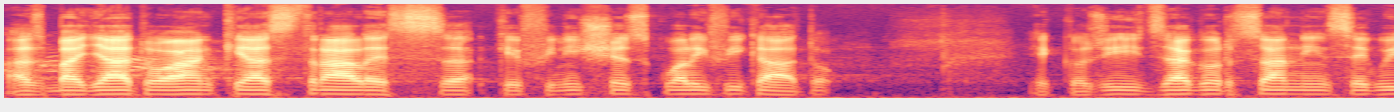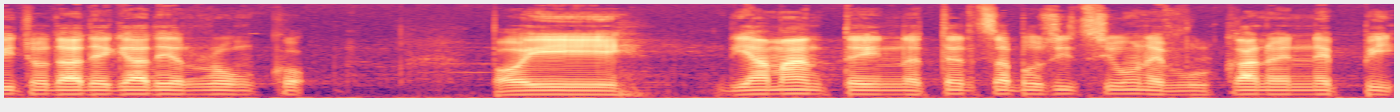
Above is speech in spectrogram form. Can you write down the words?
Ha sbagliato anche Astrales che finisce squalificato. E così Zagorsan inseguito da Degade e Ronco. Poi Diamante in terza posizione Vulcano NP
